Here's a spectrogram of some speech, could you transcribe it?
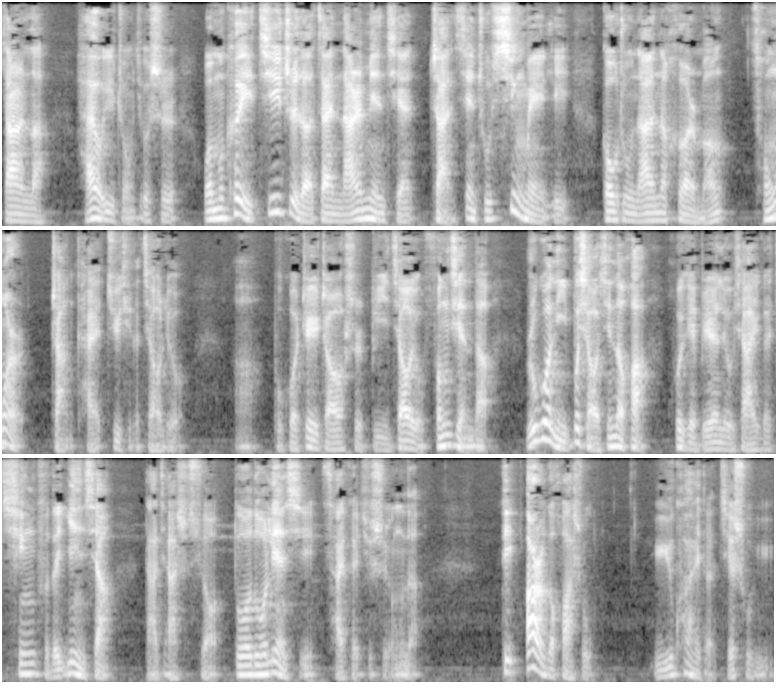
当然了，还有一种就是我们可以机智的在男人面前展现出性魅力，勾住男人的荷尔蒙，从而展开具体的交流。啊，不过这招是比较有风险的，如果你不小心的话，会给别人留下一个轻浮的印象。大家是需要多多练习才可以去使用的。第二个话术，愉快的结束语。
